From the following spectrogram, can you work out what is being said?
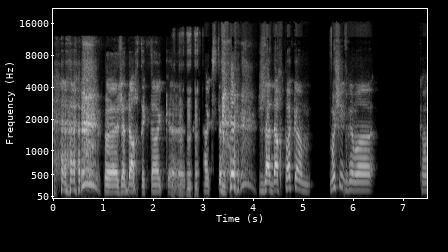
J'adore TikTok. je l'adore pas comme. Moi, je suis vraiment. Quand,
